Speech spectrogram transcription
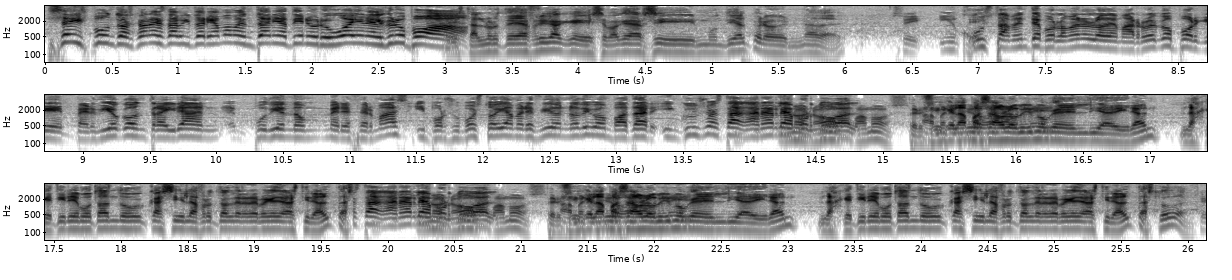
Seis puntos con esta victoria momentánea tiene Uruguay en el grupo A. Está el norte de África que se va a quedar sin mundial, pero en nada. ¿eh? Sí, injustamente por lo menos lo de Marruecos porque perdió contra Irán eh, pudiendo merecer más y por supuesto hoy ha merecido, no digo empatar, incluso hasta ganarle a No, no, Portugal. vamos. Pero sí que le ha pasado lo mismo que el día de Irán. Las que tiene votando casi en la frontal de la Rebeca de las tira altas. Hasta ganarle a No, no, Portugal. vamos. Pero sí que le ha pasado lo mismo que el día de Irán. Las que tiene votando casi en la frontal de la Rebeca de las tira altas todas. Sí,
